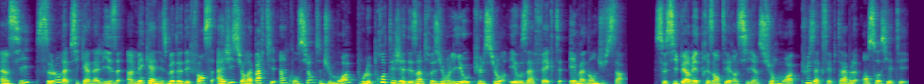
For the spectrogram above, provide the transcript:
Ainsi, selon la psychanalyse, un mécanisme de défense agit sur la partie inconsciente du moi pour le protéger des intrusions liées aux pulsions et aux affects émanant du ça. Ceci permet de présenter ainsi un surmoi plus acceptable en société.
